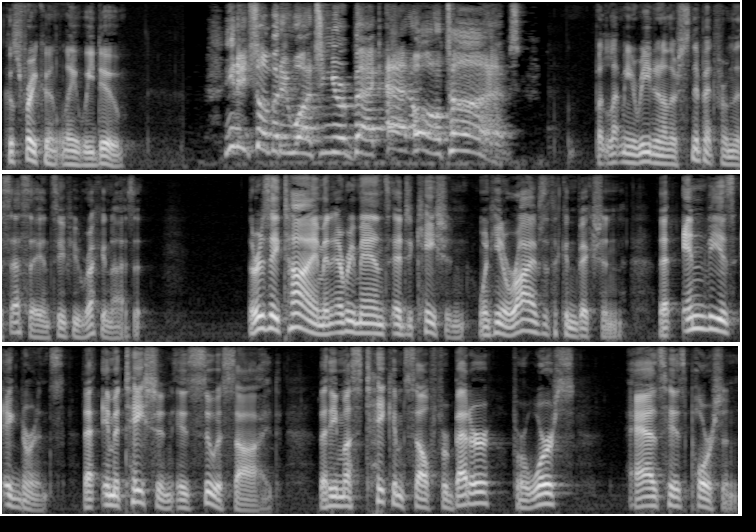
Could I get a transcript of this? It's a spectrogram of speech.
Because frequently we do. You need somebody watching your back at all times. But let me read another snippet from this essay and see if you recognize it. There is a time in every man's education when he arrives at the conviction that envy is ignorance, that imitation is suicide, that he must take himself for better, for worse, as his portion,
